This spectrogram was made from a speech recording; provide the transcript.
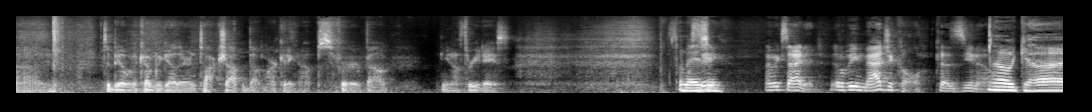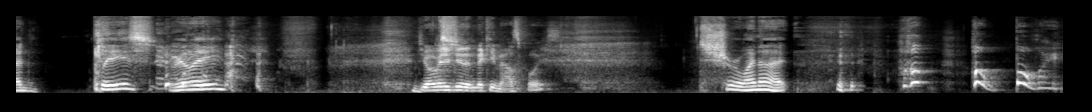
um, to be able to come together and talk shop about marketing ops for about you know three days. So we'll Amazing. I'm excited. It'll be magical because you know. Oh God! Please, really? Do you want me to do the Mickey Mouse voice? Sure, why not? oh boy!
